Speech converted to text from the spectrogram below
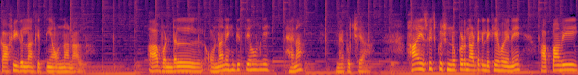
ਕਾਫੀ ਗੱਲਾਂ ਕੀਤੀਆਂ ਉਹਨਾਂ ਨਾਲ। ਆ ਬੰਡਲ ਉਹਨਾਂ ਨੇ ਹੀ ਦਿੱਤੇ ਹੋਣਗੇ, ਹੈ ਨਾ? ਮੈਂ ਪੁੱਛਿਆ। ਹਾਂ, ਇਸ ਵਿੱਚ ਕੁਝ ਨੁੱਕੜ ਨਾਟਕ ਲਿਖੇ ਹੋਏ ਨੇ। ਆਪਾਂ ਵੀ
